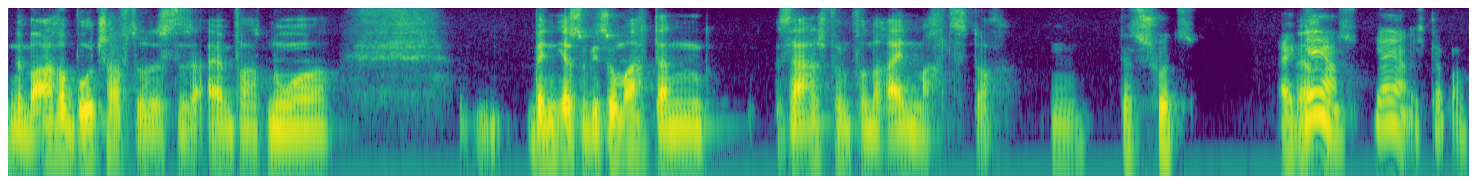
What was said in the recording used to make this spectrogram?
eine wahre Botschaft oder ist das einfach nur, wenn ihr sowieso macht, dann sage ich von vornherein, macht's doch. Hm, Das ist Schutz. Ja, Eigentlich ja, Schutz. ja, ja, ich glaube auch.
